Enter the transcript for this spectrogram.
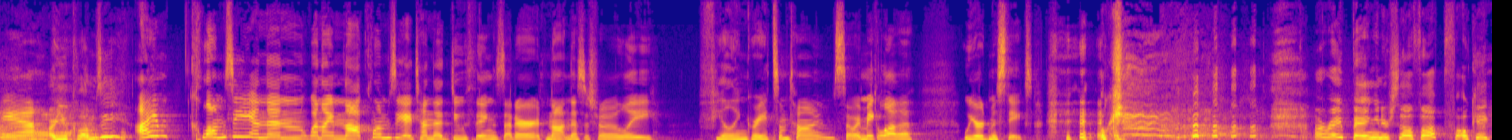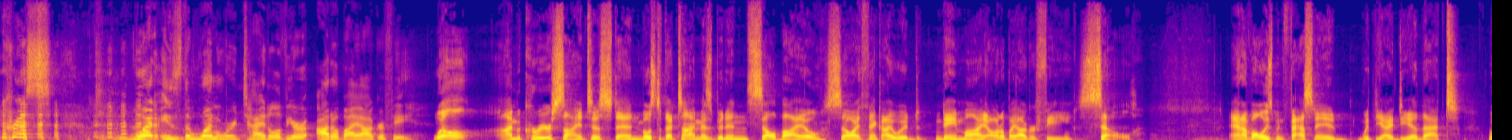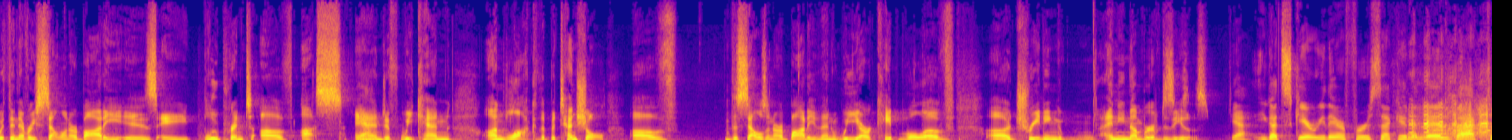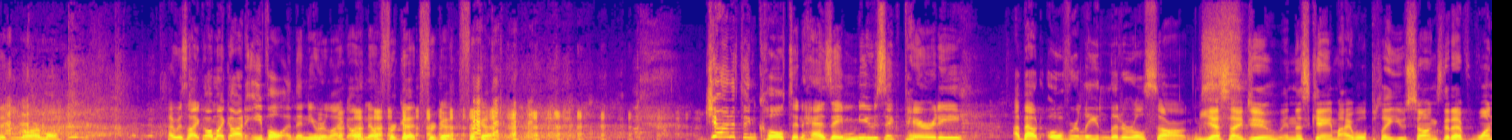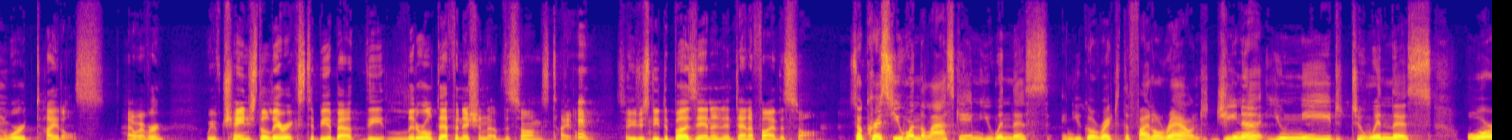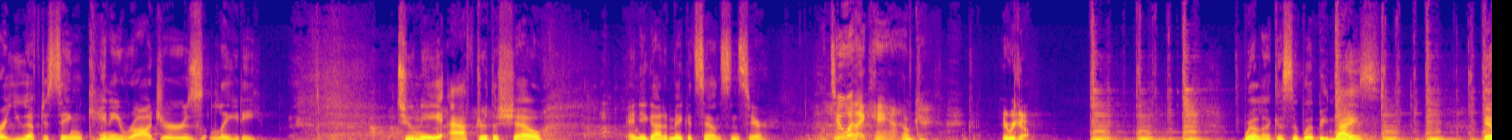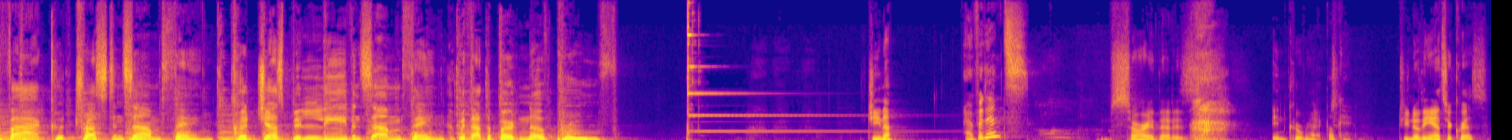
yeah. Are you clumsy? I'm clumsy, and then when I'm not clumsy, I tend to do things that are not necessarily feeling great sometimes. So I make a lot of weird mistakes. Okay. All right, banging yourself up. Okay, Chris, what is the one word title of your autobiography? Well, I'm a career scientist, and most of that time has been in cell bio, so I think I would name my autobiography Cell. And I've always been fascinated with the idea that within every cell in our body is a blueprint of us. Yeah. And if we can unlock the potential of the cells in our body, then we are capable of uh, treating any number of diseases. Yeah, you got scary there for a second and then back to normal. I was like, oh my God, evil. And then you were like, oh no, for good, for good, for good. Jonathan Coulton has a music parody about overly literal songs. Yes, I do. In this game, I will play you songs that have one word titles. However, we've changed the lyrics to be about the literal definition of the song's title. Eh. so you just need to buzz in and identify the song. So, Chris, you won the last game. You win this, and you go right to the final round. Gina, you need to win this, or you have to sing Kenny Rogers' Lady to me after the show, and you got to make it sound sincere. Do what I can. Okay. Here we go. Well, I guess it would be nice if I could trust in something, could just believe in something without the burden of proof. Gina? Evidence? I'm sorry, that is incorrect. Okay. Do you know the answer, Chris?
